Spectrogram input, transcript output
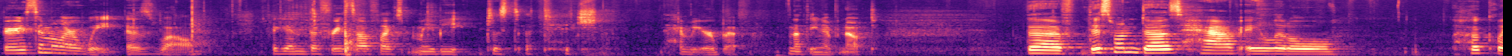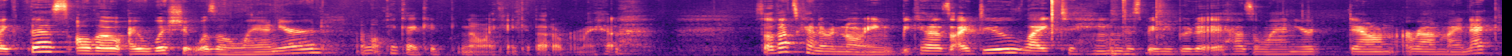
very similar weight as well. Again, the Freestyle Flex may be just a titch heavier, but nothing of note. The This one does have a little hook like this, although I wish it was a lanyard. I don't think I could, no, I can't get that over my head. So that's kind of annoying because I do like to hang this baby Buddha. It has a lanyard down around my neck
